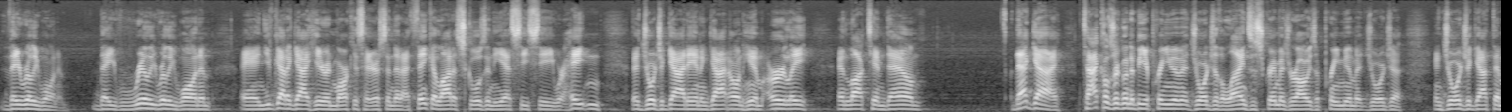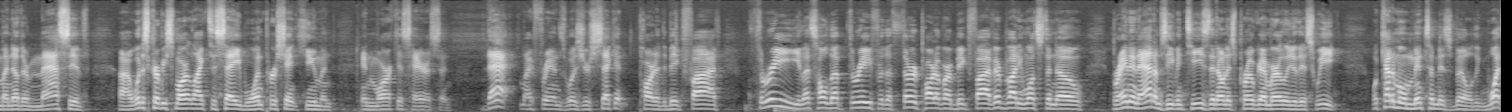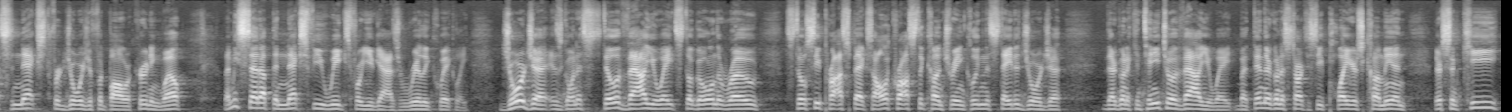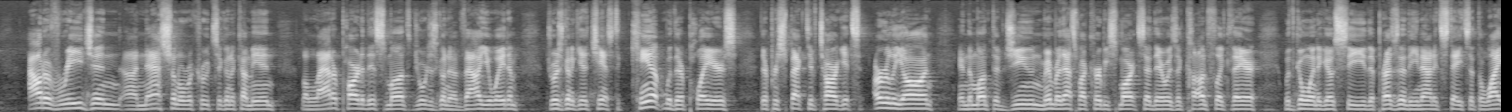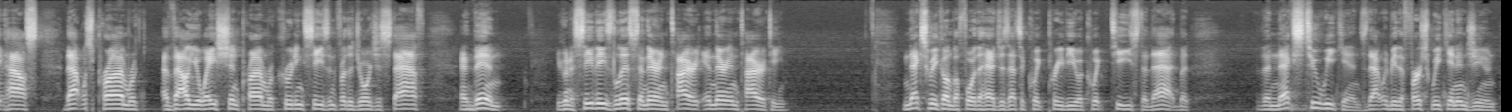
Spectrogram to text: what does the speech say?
they really want him. They really, really want him. And you've got a guy here in Marcus Harrison that I think a lot of schools in the SEC were hating that Georgia got in and got on him early and locked him down. That guy Tackles are going to be a premium at Georgia. The lines of scrimmage are always a premium at Georgia. And Georgia got them another massive, uh, what does Kirby Smart like to say? 1% human in Marcus Harrison. That, my friends, was your second part of the Big Five. Three, let's hold up three for the third part of our Big Five. Everybody wants to know. Brandon Adams even teased it on his program earlier this week. What kind of momentum is building? What's next for Georgia football recruiting? Well, let me set up the next few weeks for you guys really quickly. Georgia is going to still evaluate, still go on the road, still see prospects all across the country, including the state of Georgia. They're going to continue to evaluate, but then they're going to start to see players come in. There's some key out of region uh, national recruits that are going to come in the latter part of this month. Georgia's going to evaluate them. Georgia's going to get a chance to camp with their players, their prospective targets early on in the month of June. Remember, that's why Kirby Smart said there was a conflict there with going to go see the President of the United States at the White House. That was prime re- evaluation, prime recruiting season for the Georgia staff. And then you're going to see these lists in their entire in their entirety. Next week on Before the Hedges, that's a quick preview, a quick tease to that. But the next two weekends, that would be the first weekend in June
